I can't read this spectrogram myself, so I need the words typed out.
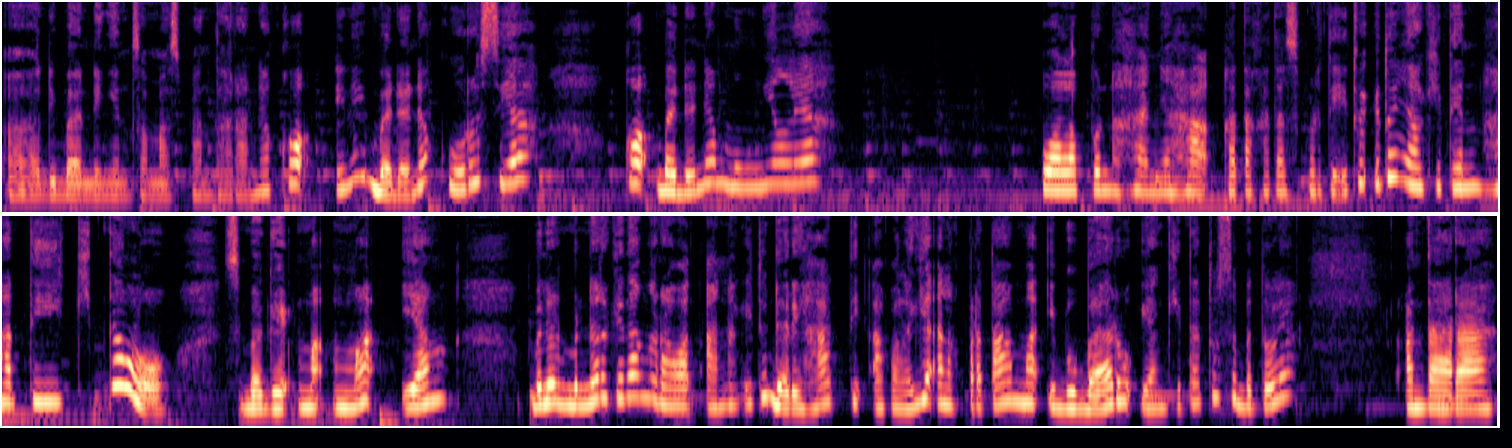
uh, dibandingin sama sepantarannya kok ini badannya kurus ya? Kok badannya mungil ya? Walaupun hanya kata-kata seperti itu itu nyakitin hati kita loh. Sebagai emak-emak yang bener-bener kita ngerawat anak itu dari hati. Apalagi anak pertama ibu baru yang kita tuh sebetulnya antara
